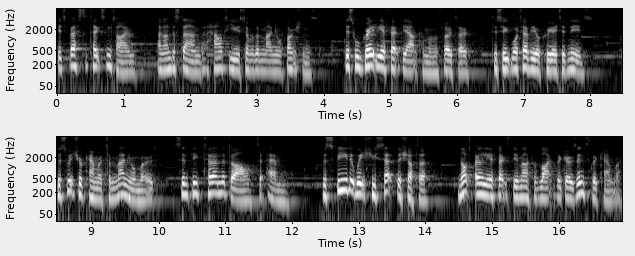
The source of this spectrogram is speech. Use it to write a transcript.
it's best to take some time and understand how to use some of the manual functions. This will greatly affect the outcome of a photo to suit whatever your creative needs. To switch your camera to manual mode, simply turn the dial to M. The speed at which you set the shutter not only affects the amount of light that goes into the camera,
